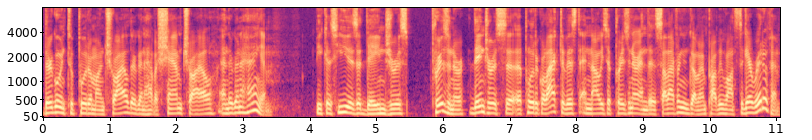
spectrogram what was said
They're going to put him on trial, they're going to have a sham trial, and they're going to hang him because he is a dangerous prisoner, dangerous uh, political activist, and now he's a prisoner, and the South African government probably wants to get rid of him.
